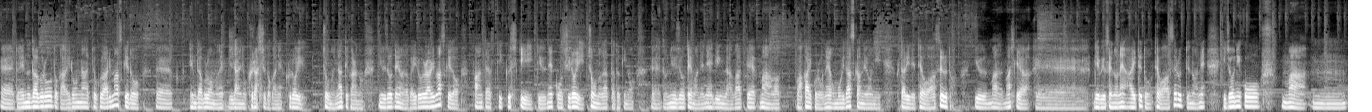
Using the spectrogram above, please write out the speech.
えっ、ー、と、NWO とかいろんな曲ありますけど、えー、NWO のね、時代のクラッシュとかね、黒い蝶野になってからの入場テーマとかいろいろありますけど、 Fantastic City っていうね、こう白い蝶野だった時の、えーと、入場テーマでね、リングに上がって、まあ、若い頃ね、思い出すかのように2人で手を合わせるという、まあ、ましてや、えー、デビュー戦のね、相手と手を合わせるっていうのはね、非常にこう、まあ、うん、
